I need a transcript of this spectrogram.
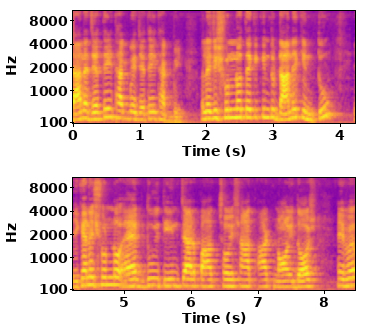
ডানে যেতেই থাকবে যেতেই থাকবে। তাহলে এই যে শূন্য থেকে কিন্তু ডানে কিন্তু এখানে শূন্য এক, দুই, তিন, চার, পাঁচ, ছয়, সাত, আট, নয়, দশ এভাবে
